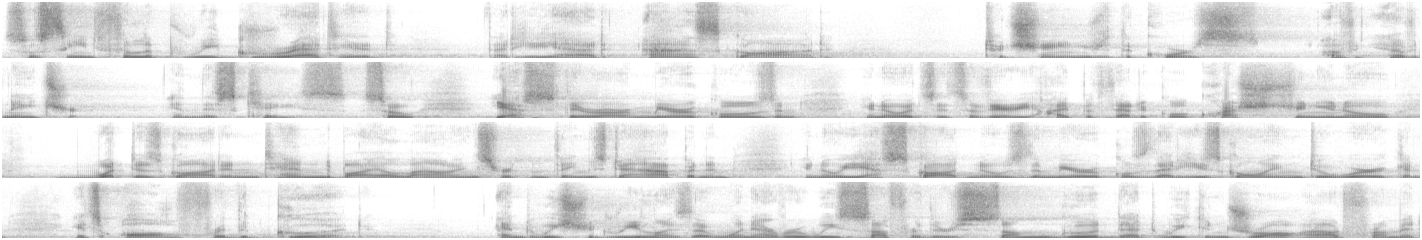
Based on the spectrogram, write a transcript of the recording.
So St. Philip regretted that he had asked God to change the course of, of nature in this case. So yes, there are miracles and, you know, it's, it's a very hypothetical question, you know, what does God intend by allowing certain things to happen? And, you know, yes, God knows the miracles that He's going to work, and it's all for the good. And we should realize that whenever we suffer, there's some good that we can draw out from it.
